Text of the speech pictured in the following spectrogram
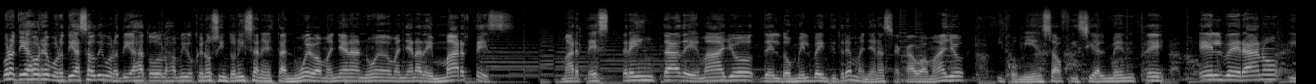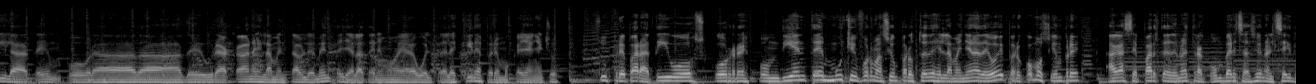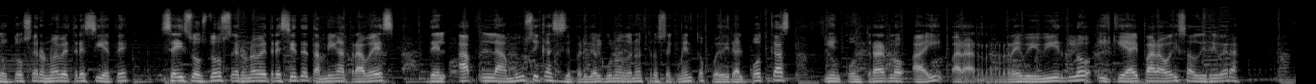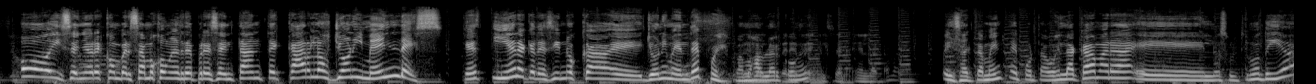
Buenos días, Jorge. Buenos días, Saudi. Buenos días a todos los amigos que nos sintonizan en esta nueva mañana, nueva mañana de martes. Martes 30 de mayo del 2023. Mañana se acaba mayo y comienza oficialmente el verano y la temporada de huracanes. Lamentablemente ya la tenemos ahí a la vuelta de la esquina. Esperemos que hayan hecho sus preparativos correspondientes. Mucha información para ustedes en la mañana de hoy, pero como siempre, hágase parte de nuestra conversación al 6220937, 6220937, también a través del app La Música. Si se perdió alguno de nuestros segmentos, puede ir al podcast y encontrarlo ahí para revivirlo. ¿Y qué hay para hoy, Saudi Rivera? Hoy, señores, conversamos con el representante Carlos Johnny Méndez. ¿Qué tiene que decirnos eh, Johnny Méndez? Pues vamos a hablar con él. En la cámara. Exactamente, portavoz en la Cámara. eh, en los últimos días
